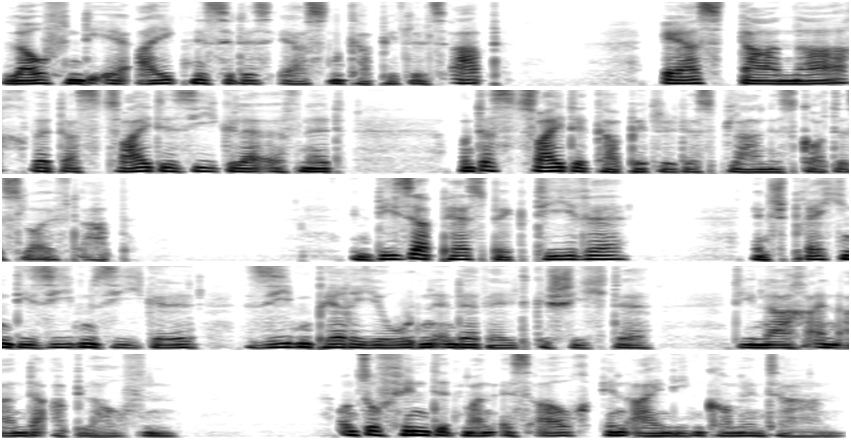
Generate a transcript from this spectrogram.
laufen die Ereignisse des ersten Kapitels ab. Erst danach wird das zweite Siegel eröffnet und das zweite Kapitel des Planes Gottes läuft ab. In dieser Perspektive entsprechen die sieben Siegel sieben Perioden in der Weltgeschichte, die nacheinander ablaufen. Und so findet man es auch in einigen Kommentaren.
